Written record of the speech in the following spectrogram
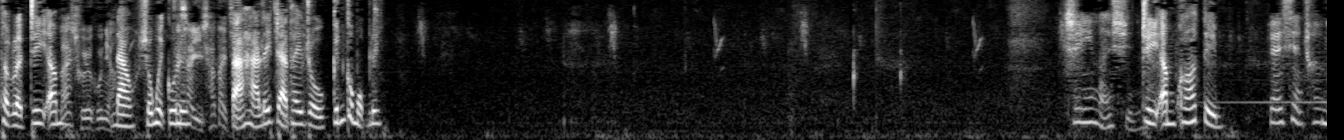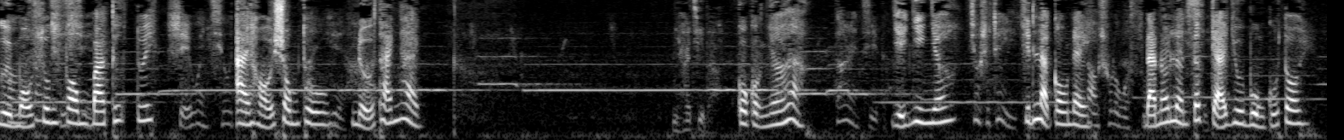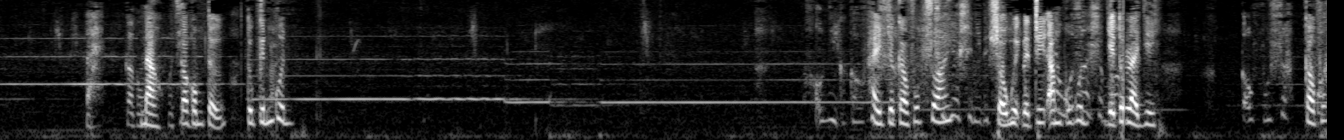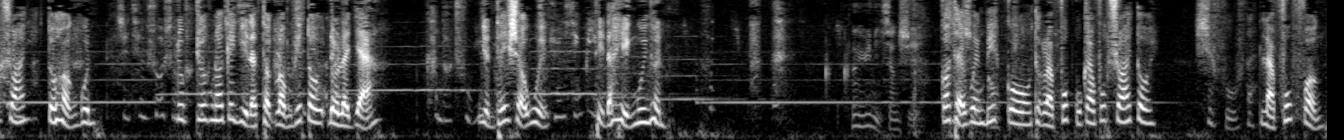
Thật là tri âm. Nào sổ Nguyệt cô nương, Tạ hạ lấy trà thay rượu, Kính cô một ly. Tri âm khó tìm. Người mộ xuân phong ba thước tuyết. Ai hỏi sông thu nửa tháng hàng Cô còn nhớ à? Dĩ nhiên nhớ. Chính là câu này Đã nói lên tất cả vui buồn của tôi. nào Cao công tử Tôi kính huynh Hay cho Cao Phúc soái Sở Nguyệt là tri âm của huynh Vậy tôi là gì? Cao Phúc soái Tôi hận huynh Lúc trước nói cái gì là thật lòng với tôi Đều là giả. Nhìn thấy sở nguyệt Thì đã hiện nguyên hình Có thể quen biết cô Thật là phúc của Cao Phúc soái tôi. Là phúc phận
